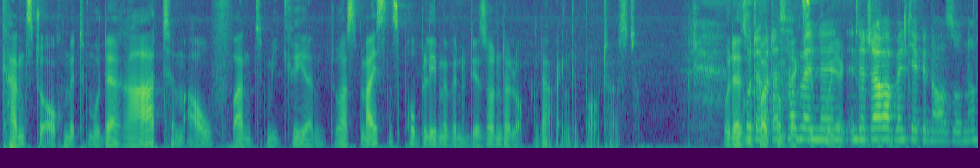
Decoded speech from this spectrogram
kannst du auch mit moderatem Aufwand migrieren. Du hast meistens Probleme, wenn du dir Sonderlocken da reingebaut hast. Oder Gut, super aber das haben wir in der, in der Java-Welt ja genauso, ne?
